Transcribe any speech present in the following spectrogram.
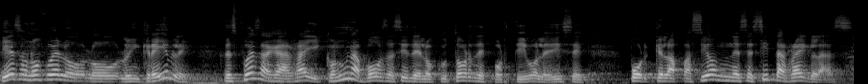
y eso no fue lo, increíble. Después agarra y con una voz así de locutor deportivo le dice, porque la pasión necesita reglas.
